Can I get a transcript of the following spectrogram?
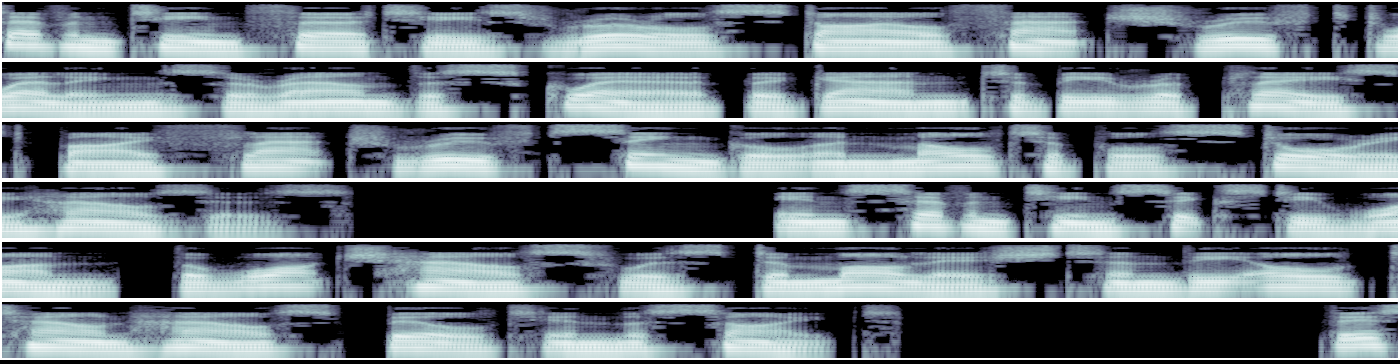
1730s rural-style thatch-roofed dwellings around the square began to be replaced by flat-roofed single and multiple-story houses. In 1761, the watch house was demolished and the old town house built in the site. This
